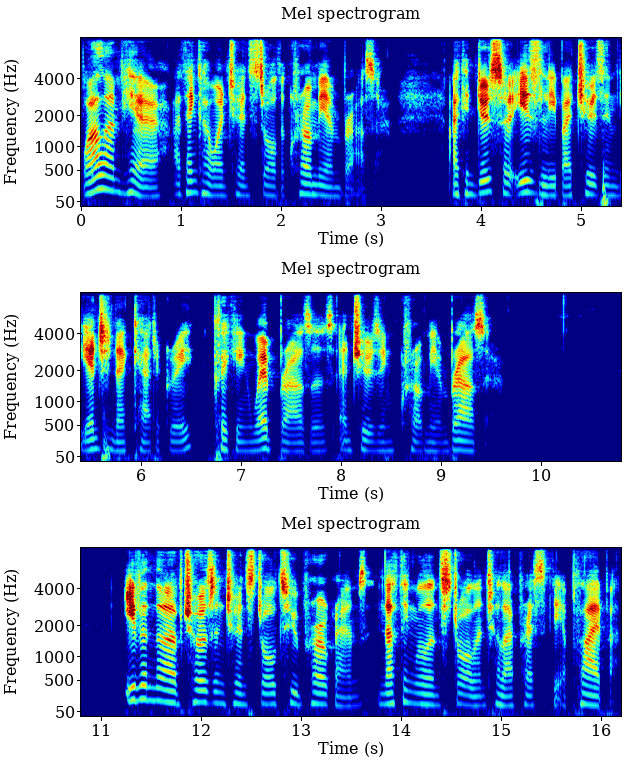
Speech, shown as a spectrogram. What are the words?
While I'm here, I think I want to install the Chromium browser. I can do so easily by choosing the Internet category, clicking Web Browsers, and choosing Chromium Browser. Even though I've chosen to install two programs, nothing will install until I press the Apply button.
